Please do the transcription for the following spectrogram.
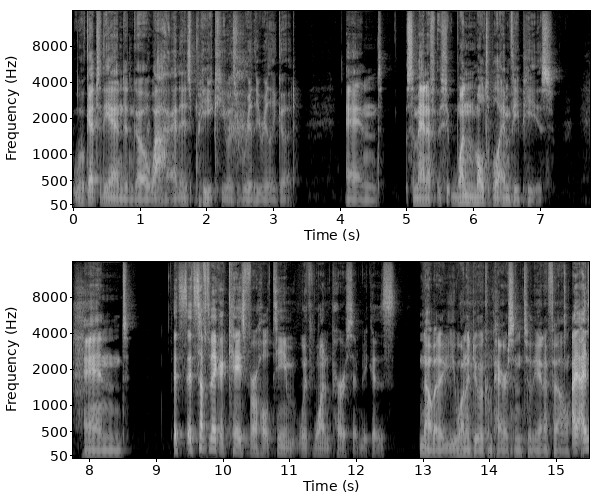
we'll get to the end and go, wow, at his peak he was really really good, and some NF- won multiple MVPs, and It's it's tough to make a case for a whole team with one person because no, but you want to do a comparison to the NFL. I I,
